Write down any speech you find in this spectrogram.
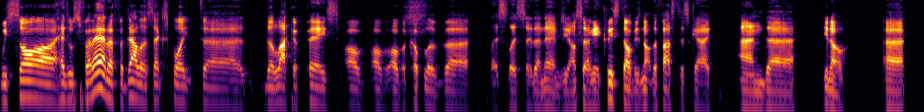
we saw Jesus Ferreira for Dallas exploit uh, the lack of pace of of, of a couple of uh, let's let's say their names. You know, Sergei Kryvtsov is not the fastest guy, and uh, you know uh,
